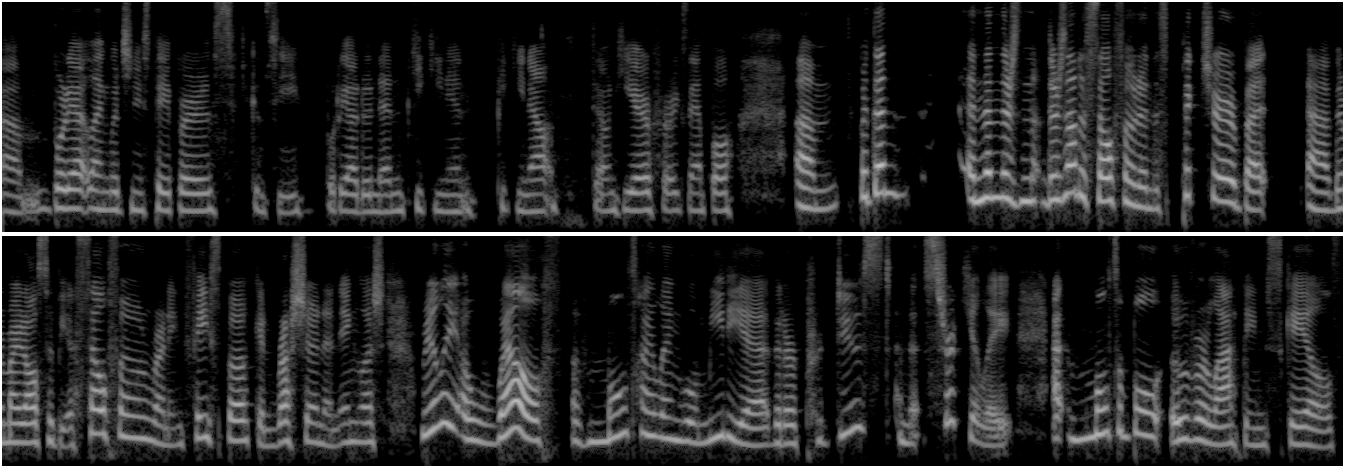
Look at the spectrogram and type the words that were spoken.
um, Buryat language newspapers. You can see Buryadunen peeking in, peeking out down here, for example. Um, but then, and then there's, there's not a cell phone in this picture, but uh, there might also be a cell phone running Facebook and Russian and English, really a wealth of multilingual media that are produced and that circulate at multiple overlapping scales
